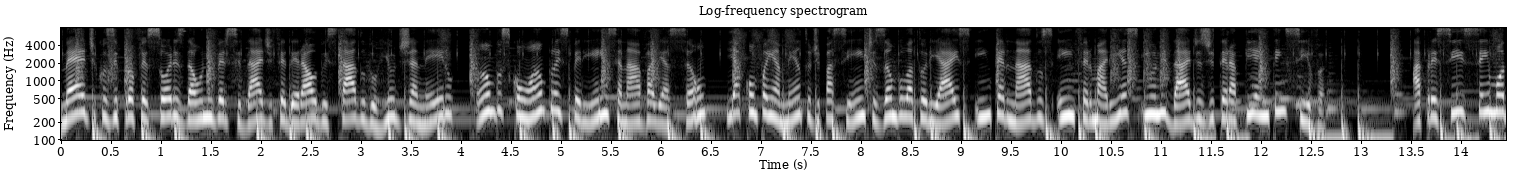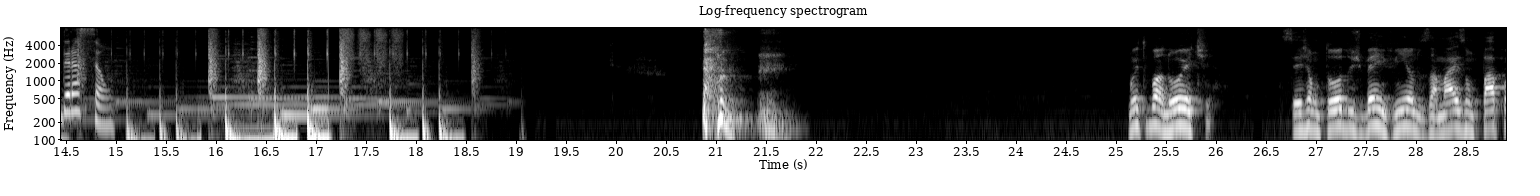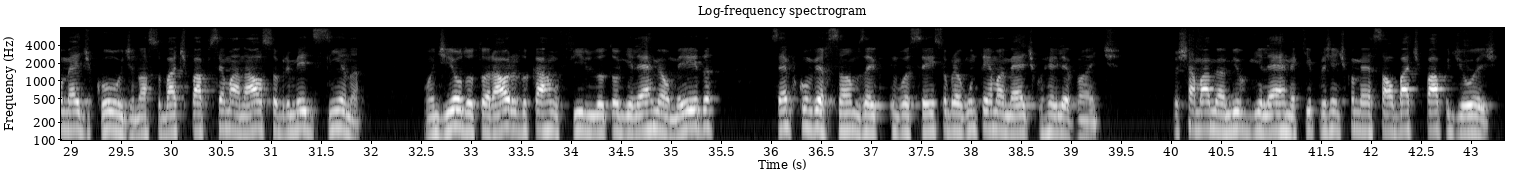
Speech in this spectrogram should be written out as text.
médicos e professores da Universidade Federal do Estado do Rio de Janeiro, ambos com ampla experiência na avaliação e acompanhamento de pacientes ambulatoriais e internados em enfermarias e unidades de terapia intensiva. Aprecie sem moderação. Muito boa noite. Sejam todos bem-vindos a mais um Papo Medicode, nosso bate-papo semanal sobre medicina, onde eu, Dr. Áureo do Carmo Filho e Dr. Guilherme Almeida, sempre conversamos aí com vocês sobre algum tema médico relevante. Vou chamar meu amigo Guilherme aqui para a gente começar o bate-papo de hoje.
